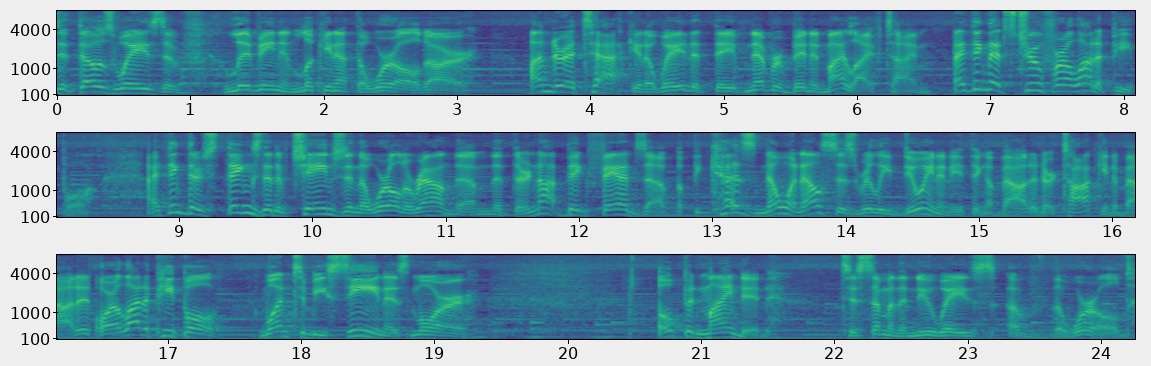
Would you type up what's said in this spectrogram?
that those ways of living and looking at the world are under attack in a way that they've never been in my lifetime. I think that's true for a lot of people. I think there's things that have changed in the world around them that they're not big fans of, but because no one else is really doing anything about it or talking about it, or a lot of people want to be seen as more open-minded to some of the new ways of the world.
